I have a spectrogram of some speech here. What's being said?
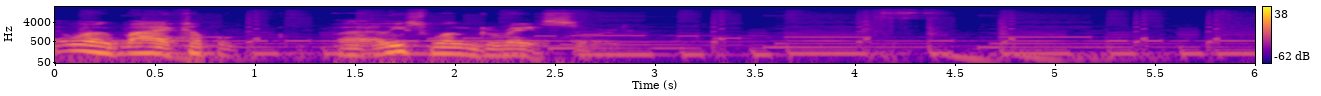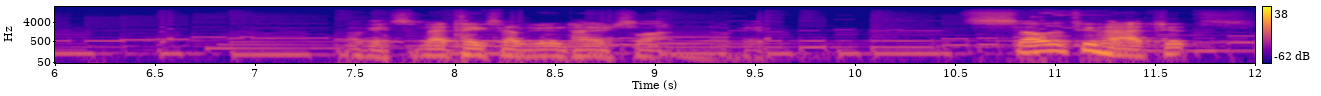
I want to buy a couple, uh, at least one great sword. Okay, so that takes up your entire slot. Okay. Sell the two hatchets.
